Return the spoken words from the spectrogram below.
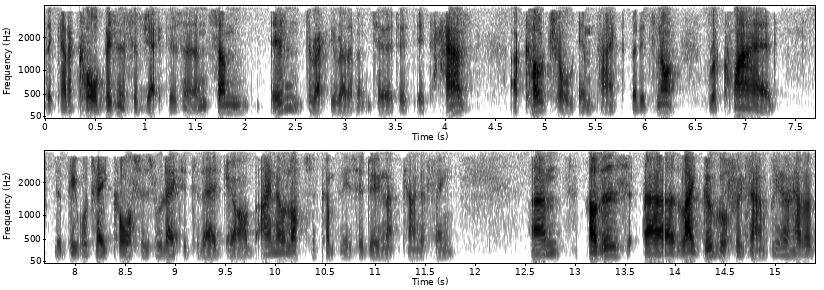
the kind of core business objectives, and some isn't directly relevant to it. It, it has a cultural impact, but it's not required that people take courses related to their job. I know lots of companies are doing that kind of thing. Um, others, uh, like Google, for example, you know, have a,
